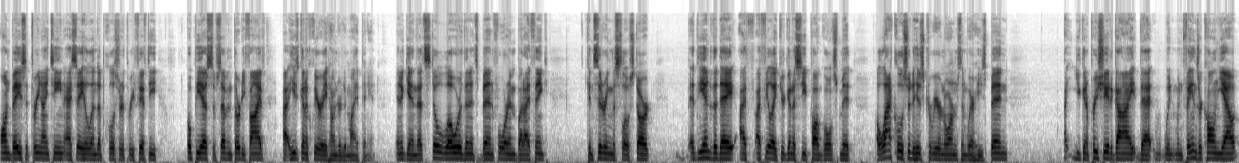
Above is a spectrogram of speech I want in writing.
On base at 319, I say he'll end up closer to 350. OPS of 735, uh, he's going to clear 800 in my opinion. And again, that's still lower than it's been for him, but I think considering the slow start, at the end of the day, I, I feel like you're going to see Paul Goldschmidt a lot closer to his career norms than where he's been. You can appreciate a guy that when, when fans are calling you out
